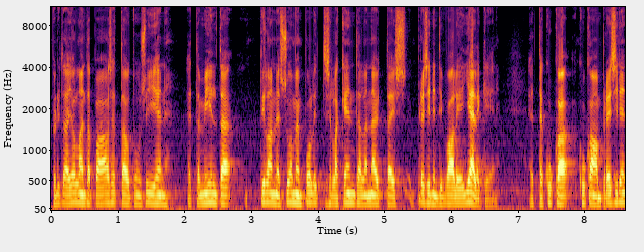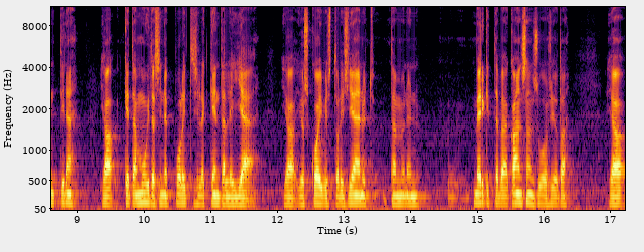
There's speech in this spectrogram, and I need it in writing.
pyritään jollain tapaa asettautumaan siihen, että miltä tilanne Suomen poliittisella kentällä näyttäisi presidentinvaalien jälkeen. Että kuka, kuka on presidenttinä ja ketä muita sinne poliittiselle kentälle jää. Ja jos Koivisto olisi jäänyt tämmöinen merkittävää kansansuosiota ja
